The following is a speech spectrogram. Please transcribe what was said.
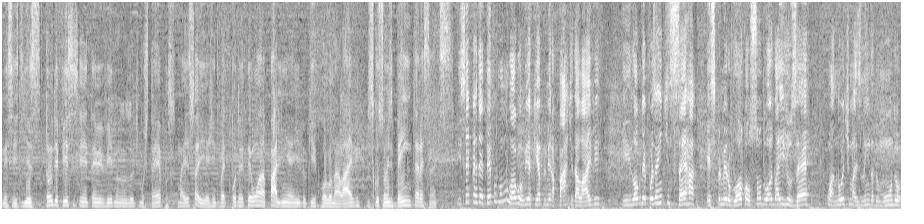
nesses dias tão difíceis que a gente tem vivido nos últimos tempos. Mas isso aí, a gente vai poder ter uma palhinha aí do que rolou na live, discussões bem interessantes. E sem perder tempo, vamos logo ouvir aqui a primeira parte da live. E logo depois a gente encerra esse primeiro bloco ao som do Odaí José com a noite mais linda do mundo,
